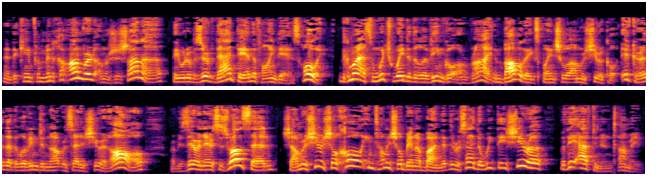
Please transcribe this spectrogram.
and if they came from Mincha onward on Rosh Hashanah, they would observe that day and the following day as holy. The Gemara asks, in which way did the Levim go awry? In Babel, they explained Shul Amr Shira Kol Iker, that the Levim did not recite a Shir at all. Rabbi Zer in Eretz Yisrael said, Shamr Shira Shal Chol Im Tamid Shal Ben Arbaim, that they recited the weekday Shira with the afternoon Tamid.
